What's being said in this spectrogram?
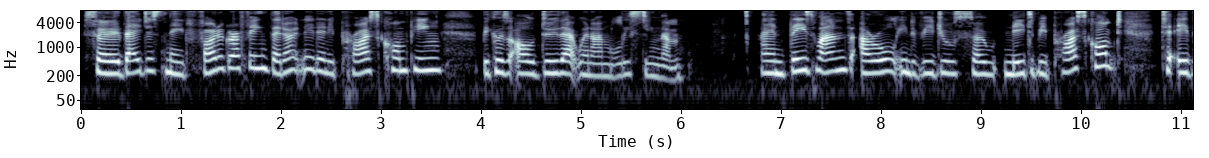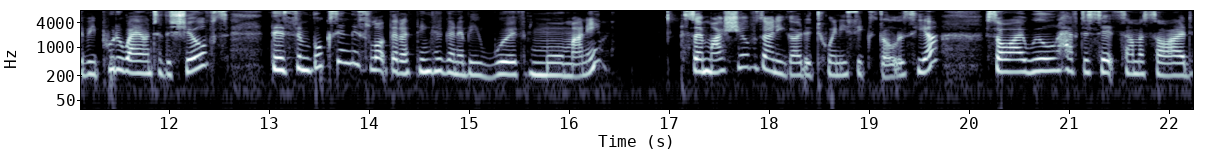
So they just need photographing. They don't need any price comping because I'll do that when I'm listing them. And these ones are all individuals, so need to be price comped to either be put away onto the shelves. There's some books in this lot that I think are going to be worth more money. So my shelves only go to $26 here. So I will have to set some aside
